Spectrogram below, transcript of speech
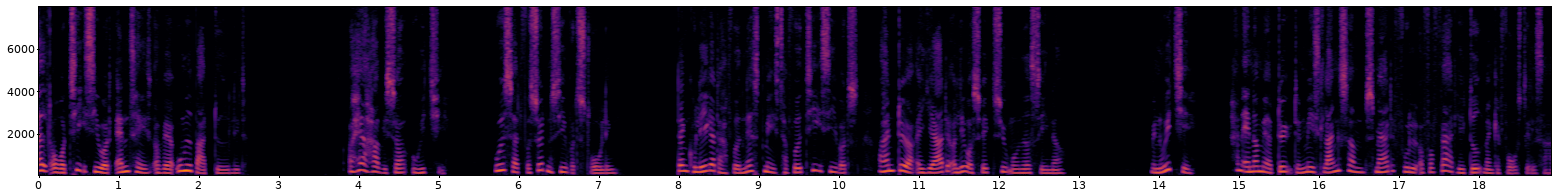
Alt over 10 sievert antages at være umiddelbart dødeligt. Og her har vi så Uichi, udsat for 17 sievert stråling. Den kollega, der har fået næstmest, har fået 10 sieverts, og han dør af hjerte- og leversvigt syv måneder senere. Men Uichi, han ender med at dø den mest langsomme, smertefulde og forfærdelige død, man kan forestille sig.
